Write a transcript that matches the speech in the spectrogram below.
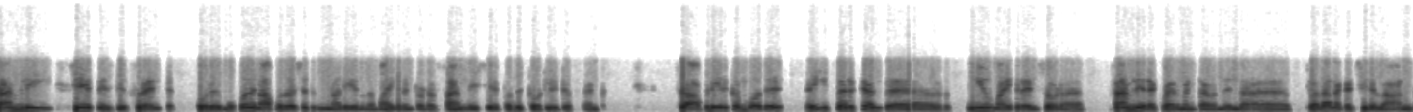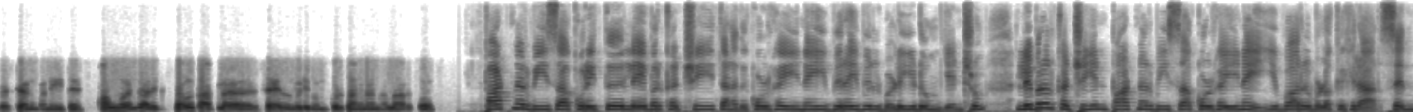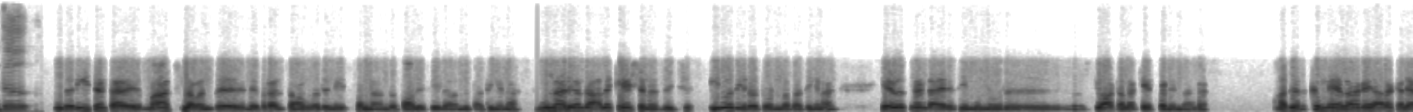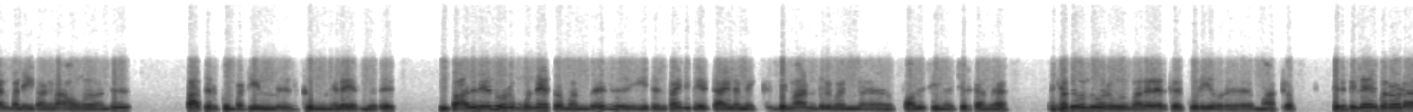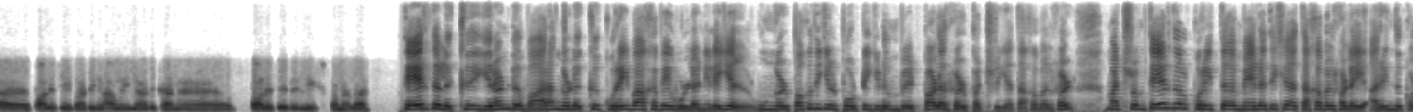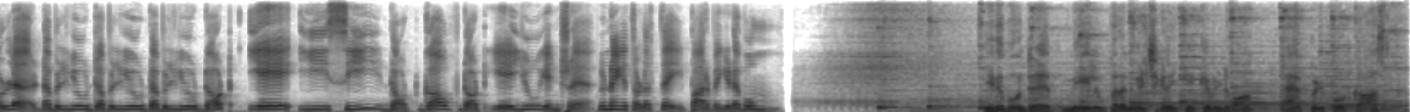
ஃபேமிலி ஷேப் இஸ் டிஃப்ரெண்ட் ஒரு முப்பது நாற்பது வருஷத்துக்கு முன்னாடி இருந்த மைக்ரண்ட்டோட ஃபேமிலி ஷேப் வந்து டோட்டலி டிஃப்ரெண்ட் ஸோ அப்படி இருக்கும்போது இப்போ இருக்க அந்த நியூ மைக்ரண்ட்ஸோட ஃபேமிலி ரெக்குவயர்மெண்ட்டை வந்து இந்த பிரதான கட்சிகள்லாம் அண்டர்ஸ்டாண்ட் பண்ணிட்டு அவங்க வந்து அதுக்கு தகுத்தாப்புல செயல் வடிவம் கொடுத்தாங்கன்னா நல்லா இருக்கும். பார்ட்னர் விசா குறித்து லேபர் கட்சி தனது கொள்கையினை விரைவில் வெளியிடும் என்றும் லிபரல் கட்சியின் பார்ட்னர் விசா கொள்கையினை இவ்வாறு விளக்குகிறார். செந்தில். இந்த ரீசெண்டா மார்ச்ல வந்து லிபரல்ஸ் அவங்க ரிலீஸ் பண்ண அந்த பாலிசியில வந்து பாத்தீங்கன்னா முன்னாடி வந்து அலோகேஷன் இருந்துச்சு. இருபது இருபத்தி ஒண்ணுல பாத்தீங்கன்னா எழுபத்தி ரெண்டாயிரத்தி முந்நூறு ஸ்லாட் அலோகேட் பண்ணியிருந்தாங்க. அதற்கு மேலாக யாரோ கல்யாணம் பண்ணிக்கிட்டாங்கன்னா அவங்க வந்து காத்திருக்கும் பட்டியல் இருக்கும் நிலை இருந்தது. இப்போ அதுலேருந்து ஒரு முன்னேற்றம் வந்து it is kind be dynamic demand driven பாலிசின்னு வச்சுருக்காங்க. அது வந்து ஒரு வரவேற்கக்கூடிய ஒரு மாற்றம். திருப்பி லேபரோட பாலிசி பார்த்தீங்கன்னா அவங்க இன்னும் அதுக்கான பாலிசி ரிலீஸ் பண்ணலை. தேர்தலுக்கு இரண்டு வாரங்களுக்கு குறைவாகவே உள்ள நிலையில் உங்கள் பகுதியில் போட்டியிடும் வேட்பாளர்கள் பற்றிய தகவல்கள் மற்றும் தேர்தல் குறித்த மேலதிக தகவல்களை அறிந்து கொள்ள W W W dot AEC dot gov dot AU என்ற இணையதளத்தை பார்வையிடவும். இது போன்ற மேலும் பல நிகழ்ச்சிகளை கேட்க வேண்டுமா? Apple podcast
